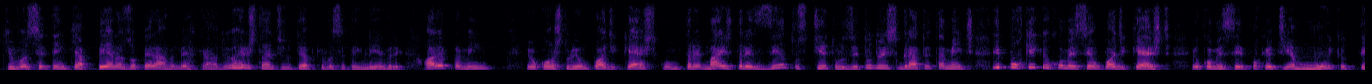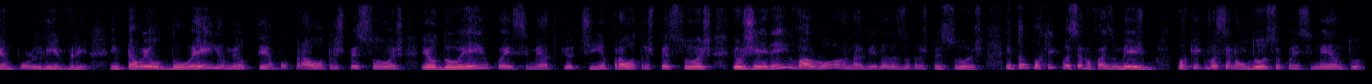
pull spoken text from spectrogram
que você tem que apenas operar no mercado? E o restante do tempo que você tem livre? Olha para mim, eu construí um podcast com mais de 300 títulos e tudo isso gratuitamente. E por que, que eu comecei um podcast? Eu comecei porque eu tinha muito tempo livre. Então eu doei o meu tempo para outras pessoas. Eu doei o conhecimento que eu tinha para outras pessoas. Eu gerei valor na vida das outras pessoas. Então por que, que você não faz o mesmo? Por que, que você não doa o seu conhecimento,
